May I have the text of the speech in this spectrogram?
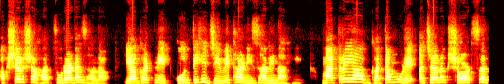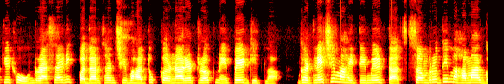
अक्षरशः चुराडा झाला. या घटनेत कोणतीही जीवितहानी झाली नाही. मात्र या अपघातामुळे अचानक शॉर्ट सर्किट होऊन रासायनिक पदार्थांची वाहतूक करणाऱ्या ट्रकने पेट घेतला. घटनेची माहिती मिळताच समृद्धी महामार्ग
